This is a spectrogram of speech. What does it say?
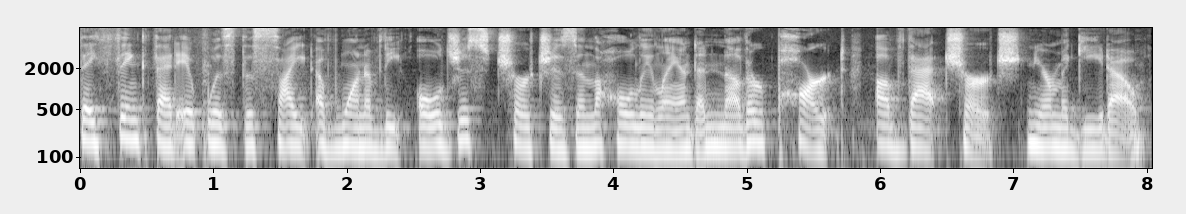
They think that it was the site of one of the oldest churches in the Holy Land, another part of that church near Megiddo.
